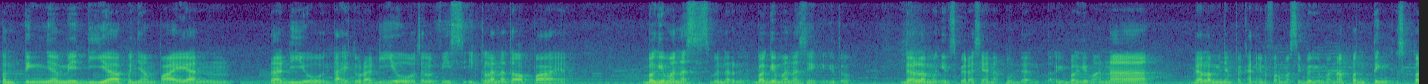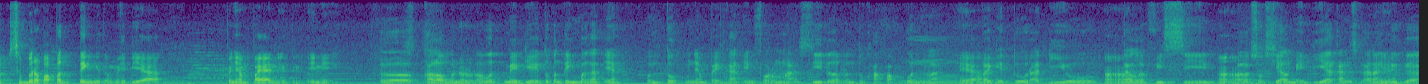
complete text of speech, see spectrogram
pentingnya media penyampaian radio, entah itu radio, televisi, iklan atau apa ya. Bagaimana sih sebenarnya bagaimana sih gitu dalam menginspirasi anak muda entah bagaimana dalam menyampaikan informasi bagaimana penting seberapa penting gitu media penyampaian itu ini. Eh, kalau menurut Mahmud media itu penting banget ya untuk menyampaikan informasi dalam bentuk apa pun lah Iya. baik itu radio, Uh-uh. televisi, Uh-uh. eh, sosial media kan sekarang Iya. juga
